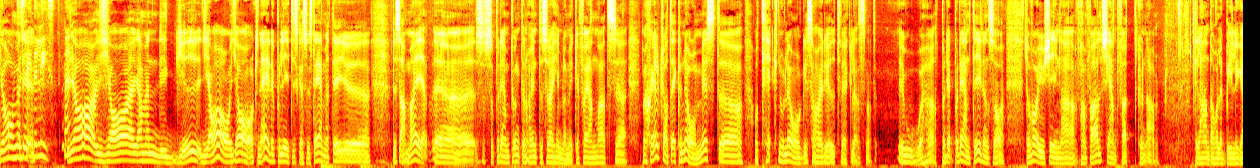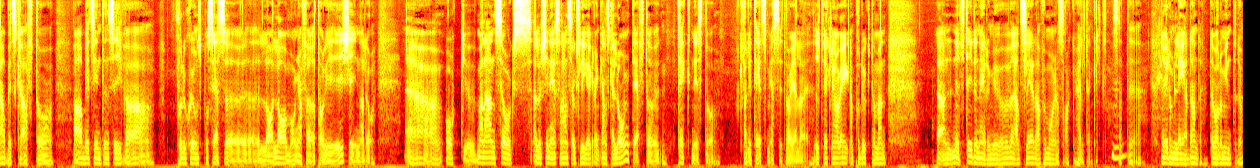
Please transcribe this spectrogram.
Ja, men det... the least. Ja, ja, ja men gud, ja och ja och nej. Det politiska systemet det är ju detsamma. i, eh, Så, så på den punkten har ju inte så där himla mycket förändrats. eh. Men självklart ekonomiskt eh, och teknologiskt har ju det utvecklats något oerhört. På, de, på den tiden så då var ju Kina framförallt känt för att kunna tillhandahålla billig arbetskraft och arbetsintensiva produktionsprocesser la, la många företag i, i Kina då. Eh, och man ansågs, eller kineserna ansågs ligga ganska långt efter tekniskt och kvalitetsmässigt vad gäller utveckling av egna produkter. Men ja, nu för tiden är de ju världsledare på många saker helt enkelt. Så att, eh, nu är de ledande, det var de inte då.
